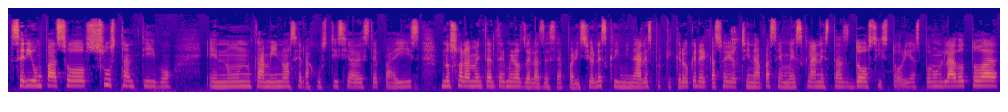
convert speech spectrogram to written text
Sería un paso sustantivo en un camino hacia la justicia de este país, no solamente en términos de las desapariciones criminales, porque creo que en el caso de Ayotzinapa se mezclan estas dos historias. Por un lado, toda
